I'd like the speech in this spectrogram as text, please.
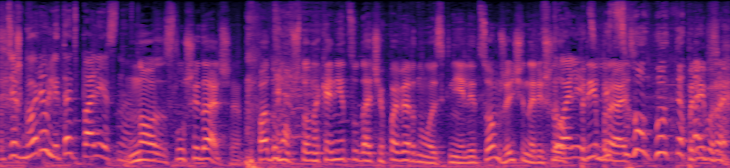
Вот я же говорю, летать полезно. Но слушай дальше. Подумав, что наконец удача повернулась к ней лицом, женщина решила прибрать, прибрать,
